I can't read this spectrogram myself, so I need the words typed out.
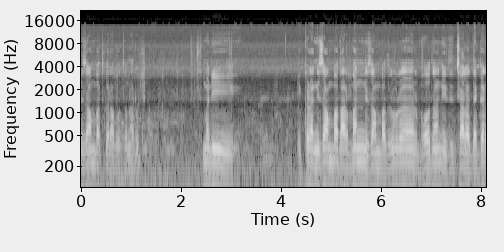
నిజామాబాద్కు రాబోతున్నారు. మరి ఇక్కడ నిజామాబాద్ అర్బన్ నిజామాబాద్ రూరల్ బోధన్ ఇది చాలా దగ్గర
